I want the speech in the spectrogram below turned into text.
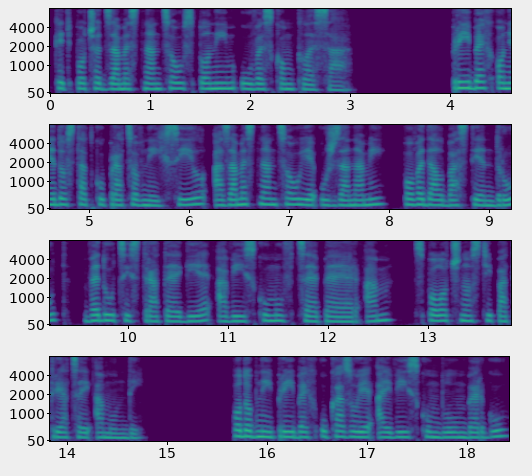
keď počet zamestnancov s plným úveskom klesá. Príbeh o nedostatku pracovných síl a zamestnancov je už za nami, povedal Bastien Drut, vedúci stratégie a výskumu v CPRAM, spoločnosti patriacej Amundi. Podobný príbeh ukazuje aj výskum Bloombergu,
